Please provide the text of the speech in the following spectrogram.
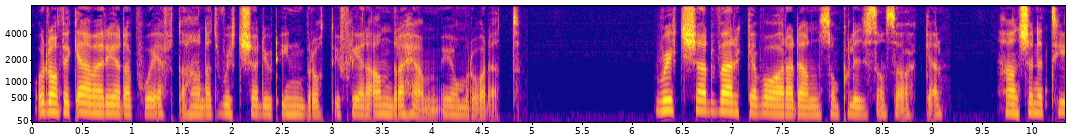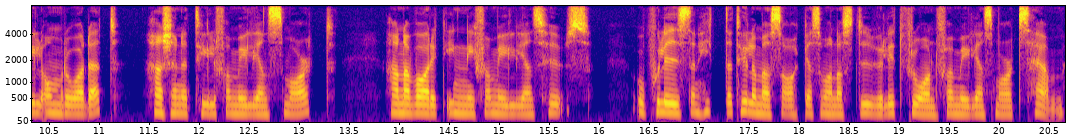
Och de fick även reda på i efterhand att Richard gjort inbrott i flera andra hem i området. Richard verkar vara den som polisen söker. Han känner till området, han känner till familjen Smart. Han har varit inne i familjens hus och polisen hittar till och med saker som han har stulit från familjen Smarts hem.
